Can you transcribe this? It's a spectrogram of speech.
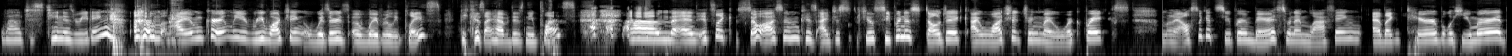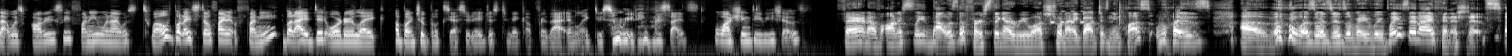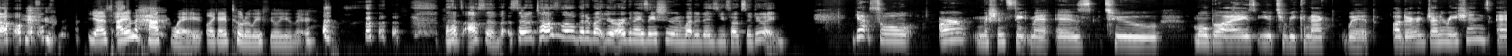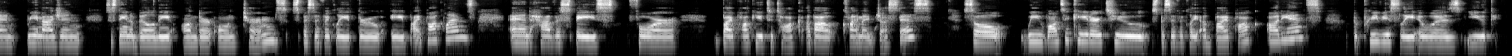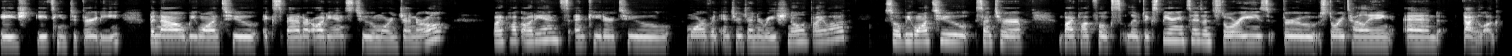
While Justine is reading, um, I am currently rewatching Wizards of Waverly Place because I have Disney Plus, um, and it's like so awesome because I just feel super nostalgic. I watch it during my work breaks, and I also get super embarrassed when I'm laughing at like terrible humor that was obviously funny when I was 12, but I still find it funny. But I did order like a bunch of books yesterday just to make up for that and like do some reading besides watching TV shows. Fair enough. Honestly, that was the first thing I rewatched when I got Disney Plus was um was Wizards of Waverly Place and I finished it. So Yes, I am halfway. Like I totally feel you there. That's awesome. So tell us a little bit about your organization and what it is you folks are doing. Yeah, so our mission statement is to mobilize you to reconnect with other generations and reimagine sustainability on their own terms, specifically through a BIPOC lens, and have a space for BIPOC youth to talk about climate justice. So we want to cater to specifically a BIPOC audience. But previously, it was youth aged 18 to 30. But now we want to expand our audience to a more general BIPOC audience and cater to more of an intergenerational dialogue. So we want to center BIPOC folks' lived experiences and stories through storytelling and dialogue.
